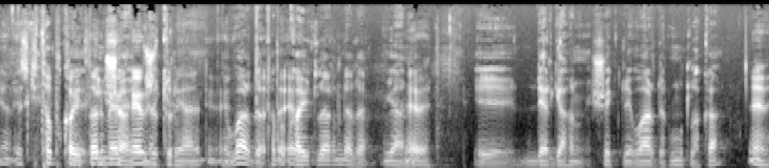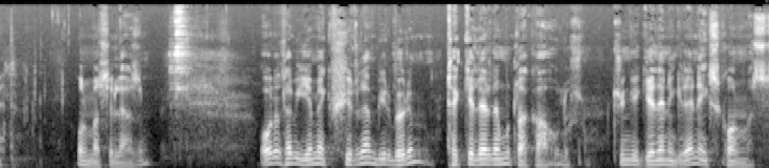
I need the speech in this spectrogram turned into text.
Yani eski tapu kayıtları inşa mev- mevcuttur yani değil mi? vardır. Da- Tabi da- evet. kayıtlarında da yani Evet. e, dergahın şekli vardır mutlaka Evet. olması lazım. Orada tabii yemek pişirilen bir bölüm tekkelerde mutlaka olur. Çünkü geleni giden eksik olmaz.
